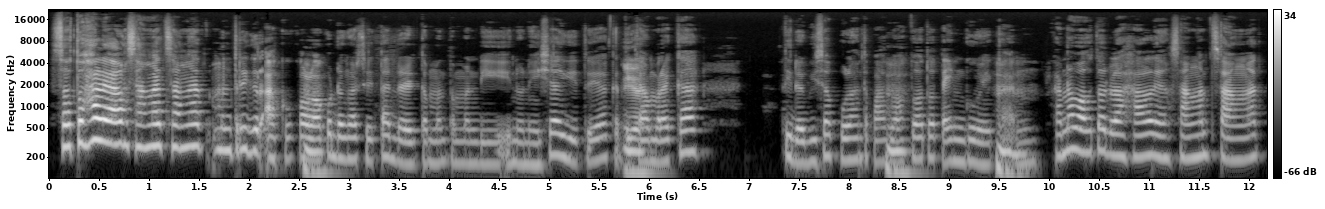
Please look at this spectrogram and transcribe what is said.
suatu hal yang sangat-sangat men-trigger aku kalau Mm. aku dengar cerita dari teman-teman di Indonesia gitu ya, ketika Iya. mereka tidak bisa pulang tepat Mm. waktu atau tenggo ya kan. Karena waktu adalah hal yang sangat-sangat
